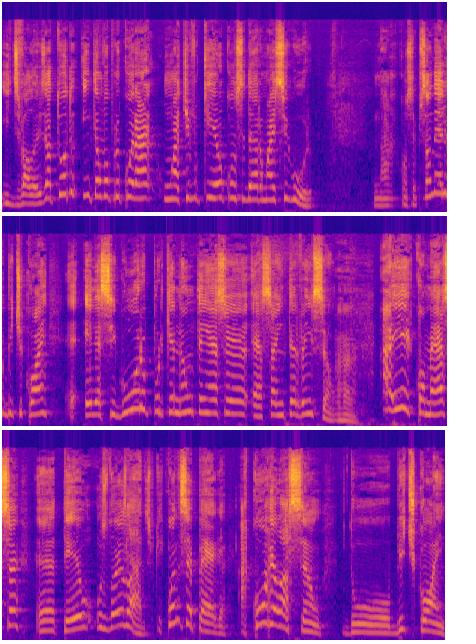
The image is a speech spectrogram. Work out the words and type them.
e desvaloriza tudo, então vou procurar um ativo que eu considero mais seguro. Na concepção dele, o Bitcoin é, ele é seguro porque não tem essa, essa intervenção. Aí começa a ter os dois lados. Porque quando você pega a correlação do Bitcoin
